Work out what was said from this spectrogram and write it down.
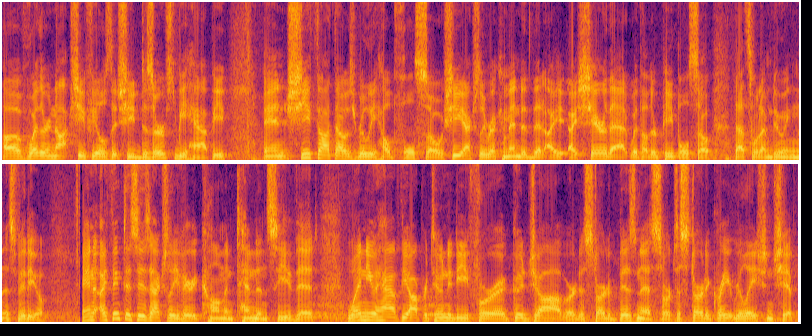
of whether or not she feels that she deserves to be happy. And she thought that was really helpful. So she actually recommended that I, I share that with other people. So that's what I'm doing in this video. And I think this is actually a very common tendency that when you have the opportunity for a good job or to start a business or to start a great relationship,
